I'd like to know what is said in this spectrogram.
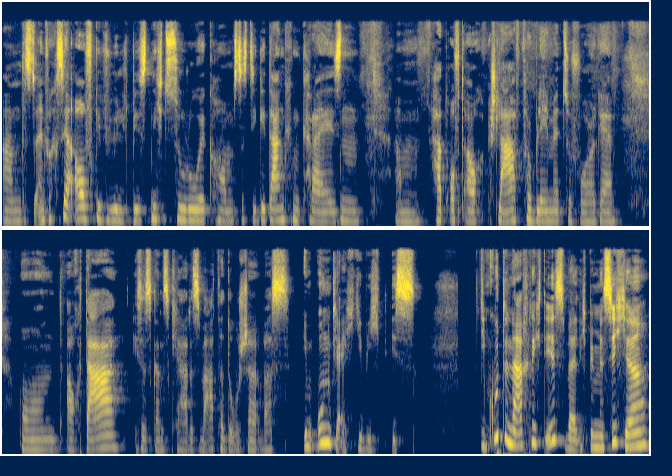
dass du einfach sehr aufgewühlt bist, nicht zur Ruhe kommst, dass die Gedanken kreisen, ähm, hat oft auch Schlafprobleme zur Folge. Und auch da ist es ganz klar das Vata-Dosha, was im Ungleichgewicht ist. Die gute Nachricht ist, weil ich bin mir sicher,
